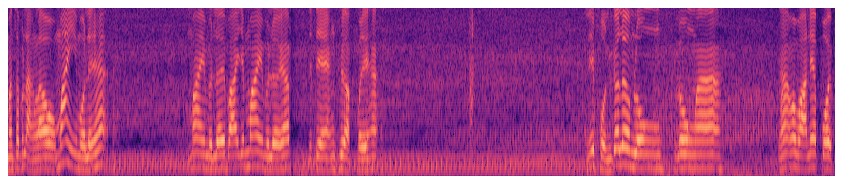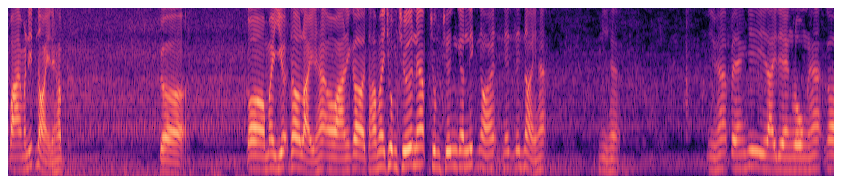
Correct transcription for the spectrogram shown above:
มันสำปะหลังเราไหม้หมดเลยนะฮะไหม้หมดเลยใบจะไหม้หมดเลยครับ จะแดงเถือกไปเลยฮะอันนี้ฝนก็เริ่มลงลงมานะฮะเมื่อวานเนี่ยโปรยปลายมานิดหน่อยนะครับ ก็ก็ไม่เยอะเท่าไหร่นะฮะเมื่อวานนี้ก็ทำให้ชุ่มชื้นนะครับ ชุ่มชื้นกันเล็กน้อยนิดนิดหน่อยฮะนี่ฮะนี่ฮะแปลงที่ลายแดงลงนะฮะก็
